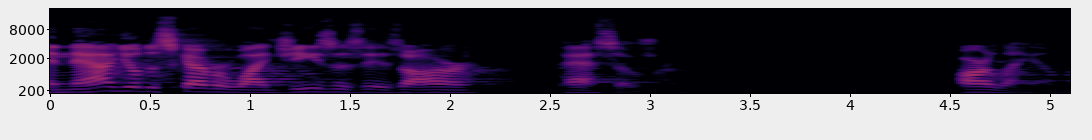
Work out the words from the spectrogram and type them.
and now you'll discover why Jesus is our Passover, our lamb.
